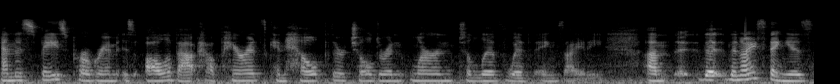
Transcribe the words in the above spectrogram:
And the SPACE program is all about how parents can help their children learn to live with anxiety. Um, the, the nice thing is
